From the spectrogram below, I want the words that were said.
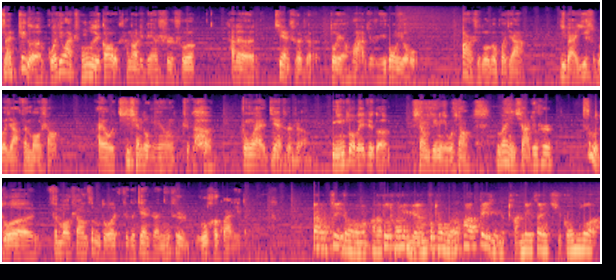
那这个国际化程度最高，我看到里边是说它的建设者多元化，就是一共有二十多个国家，一百一十多家分包商，还有七千多名这个中外建设者。您作为这个项目经理，我想问一下，就是这么多分包商，这么多这个建设，您是如何管理的？像这种啊不同语言、不同文化背景的团队在一起工作啊，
